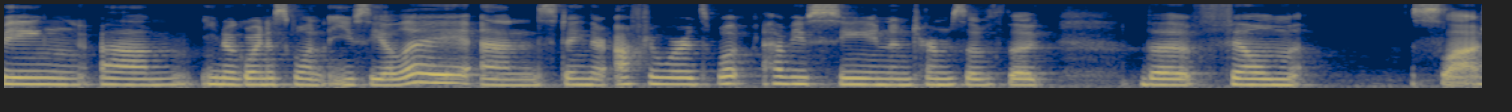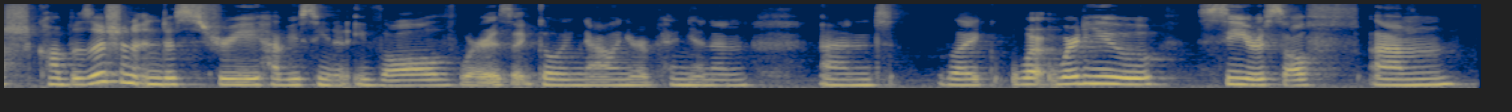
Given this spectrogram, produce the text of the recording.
being, um, you know, going to school in UCLA and staying there afterwards, what have you seen in terms of the the film slash composition industry? Have you seen it evolve? Where is it going now in your opinion? And and like what where do you see yourself um,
